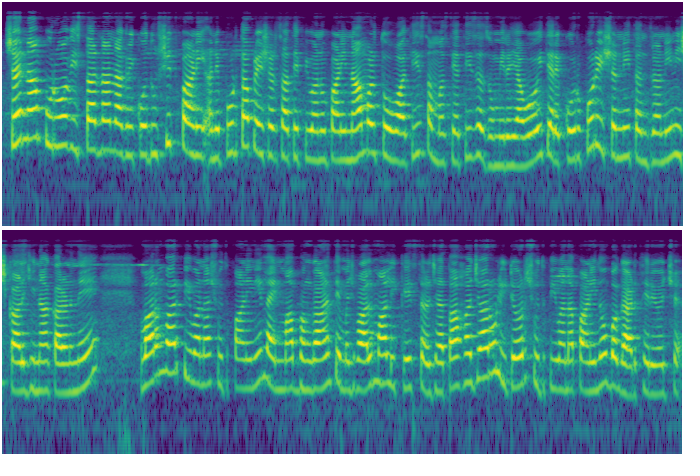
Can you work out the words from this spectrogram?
શહેરના પૂર્વ વિસ્તારના નાગરિકો દૂષિત પાણી અને પૂરતા પ્રેશર સાથે પીવાનું પાણી ના મળતું હોવાથી સમસ્યાથી ઝઝૂમી રહ્યા હોય ત્યારે કોર્પોરેશનની તંત્રની નિષ્કાળજીના કારણે વારંવાર પીવાના શુદ્ધ પાણીની લાઇનમાં ભંગાણ તેમજ વાલમાં લીકેજ સર્જાતા હજારો લીટર શુદ્ધ પીવાના પાણીનો બગાડ થઈ રહ્યો છે.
